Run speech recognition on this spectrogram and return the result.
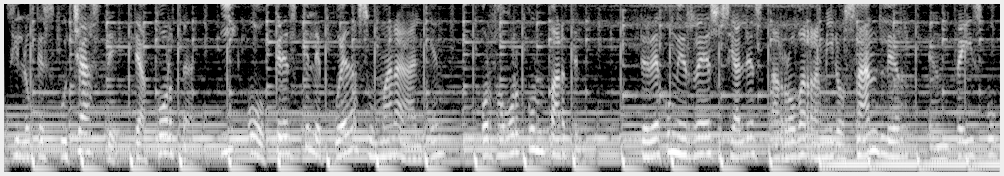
Si lo que escuchaste te aporta y o crees que le pueda sumar a alguien, por favor compártelo. Te dejo mis redes sociales arroba Ramiro Sandler en Facebook,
